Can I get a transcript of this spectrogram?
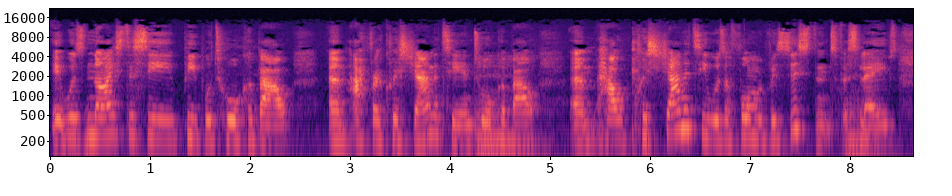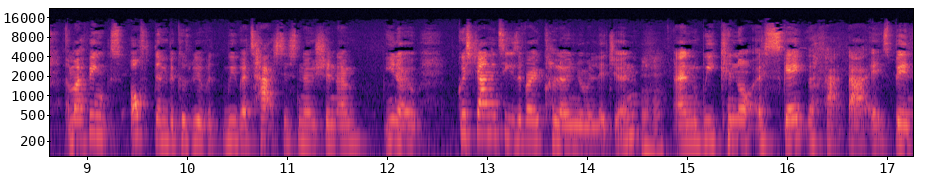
it was nice to see people talk about um, Afro Christianity and talk Mm. about um, how Christianity was a form of resistance for Mm-hmm. slaves. And I think often because we've we've attached this notion, and you know, Christianity is a very colonial religion, Mhm. and we cannot escape the fact that it's been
